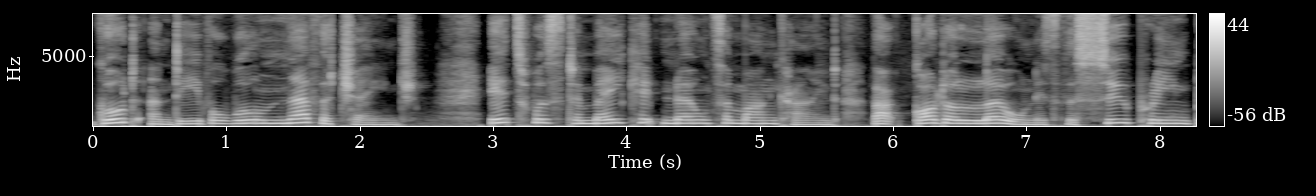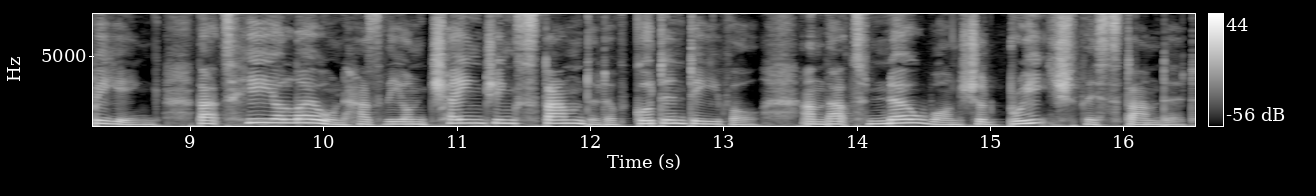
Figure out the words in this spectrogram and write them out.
good and evil will never change it was to make it known to mankind that God alone is the supreme being, that He alone has the unchanging standard of good and evil, and that no one should breach this standard.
